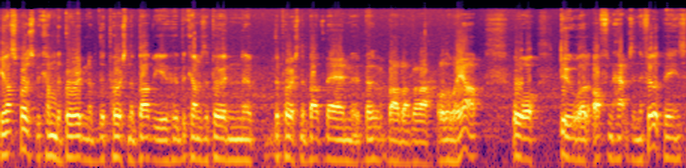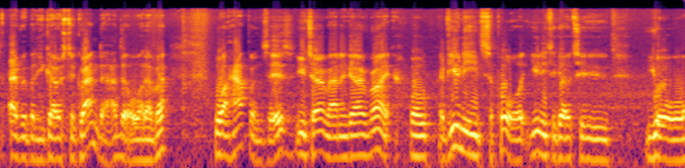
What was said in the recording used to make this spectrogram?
You're not supposed to become the burden of the person above you, who becomes the burden of the person above them, uh, blah blah blah, blah all the way up, or do what often happens in the Philippines. Everybody goes to granddad or whatever. What happens is you turn around and go right. Well, if you need support, you need to go to your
